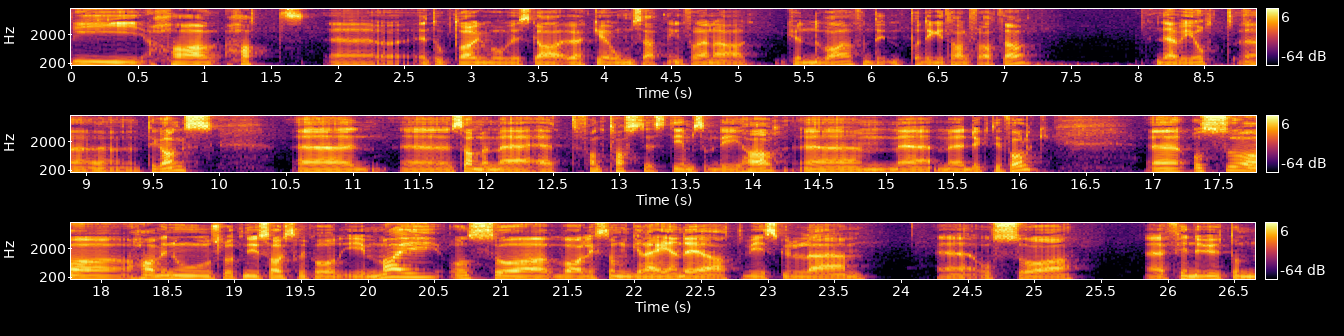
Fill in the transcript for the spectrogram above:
vi har hatt eh, et oppdrag hvor vi skal øke omsetning for en av kundene våre på digitale flater. Det har vi gjort eh, til gangs. Eh, eh, sammen med et fantastisk team som de har, eh, med, med dyktige folk. Og så har vi nå slått ny salgsrekord i mai, og så var liksom greien det at vi skulle også finne ut om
